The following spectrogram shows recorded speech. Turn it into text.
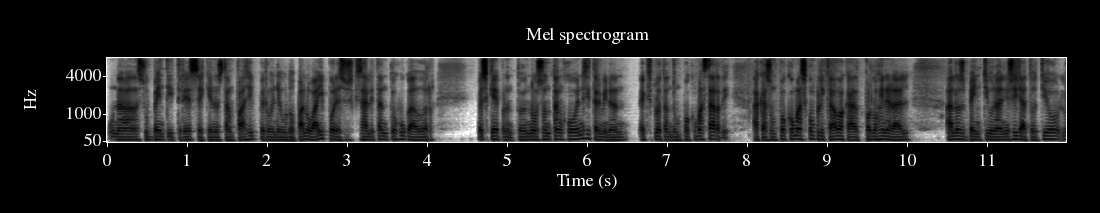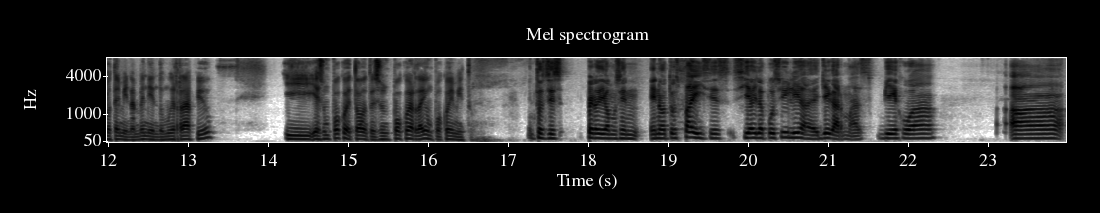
una sub-23, sé que no es tan fácil, pero en Europa lo hay, por eso es que sale tanto jugador, pues que de pronto no son tan jóvenes y terminan explotando un poco más tarde. Acá es un poco más complicado, acá por lo general a los 21 años y ya Totio lo terminan vendiendo muy rápido y es un poco de todo, entonces un poco de verdad y un poco de mito. Entonces, pero digamos, en, en otros países sí hay la posibilidad de llegar más viejo a, a,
